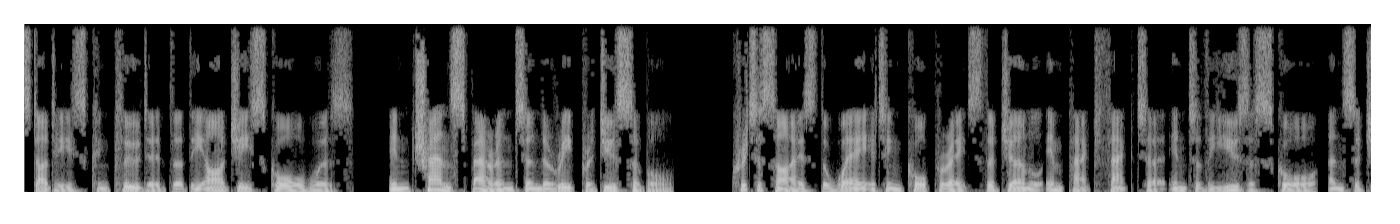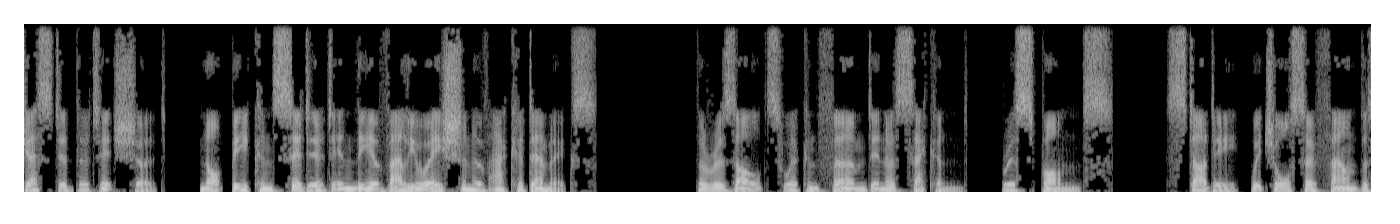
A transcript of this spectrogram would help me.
studies concluded that the RG score was intransparent and irreproducible criticized the way it incorporates the journal impact factor into the user score, and suggested that it should not be considered in the evaluation of academics. The results were confirmed in a second response study, which also found the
